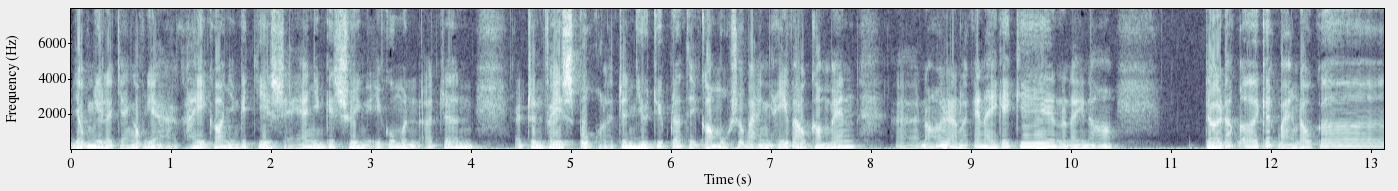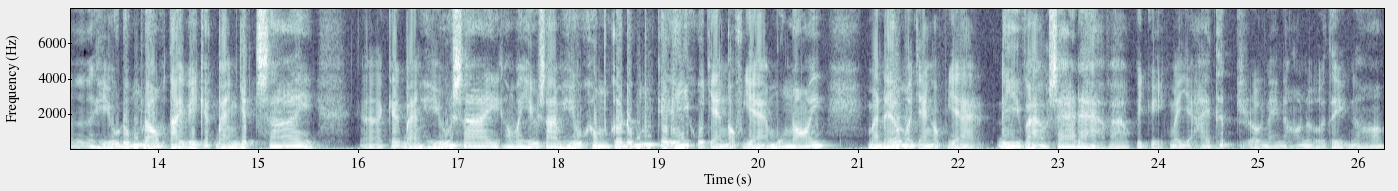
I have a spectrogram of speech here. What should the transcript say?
giống như là chàng ốc già hay có những cái chia sẻ những cái suy nghĩ của mình ở trên ở trên Facebook hoặc là trên YouTube đó thì có một số bạn nhảy vào comment à, nói rằng là cái này cái kia này, này nọ. Trời đất ơi các bạn đâu có hiểu đúng đâu tại vì các bạn dịch sai. À, các bạn hiểu sai không phải hiểu sai mà hiểu không có đúng cái ý của chàng ốc già muốn nói. Mà nếu mà chàng ốc già đi vào xa đà vào cái chuyện mà giải thích rồi này nọ nữa thì nó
